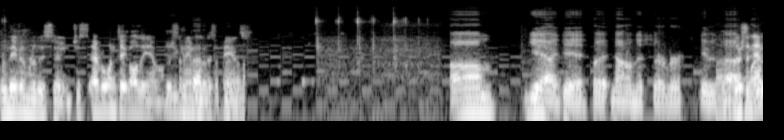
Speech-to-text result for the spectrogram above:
We're leaving really soon. Just everyone take all the ammo. Did There's some ammo in at this the pants. Um, yeah, I did, but not on this server. It was. Uh, Uh, There's an quite a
